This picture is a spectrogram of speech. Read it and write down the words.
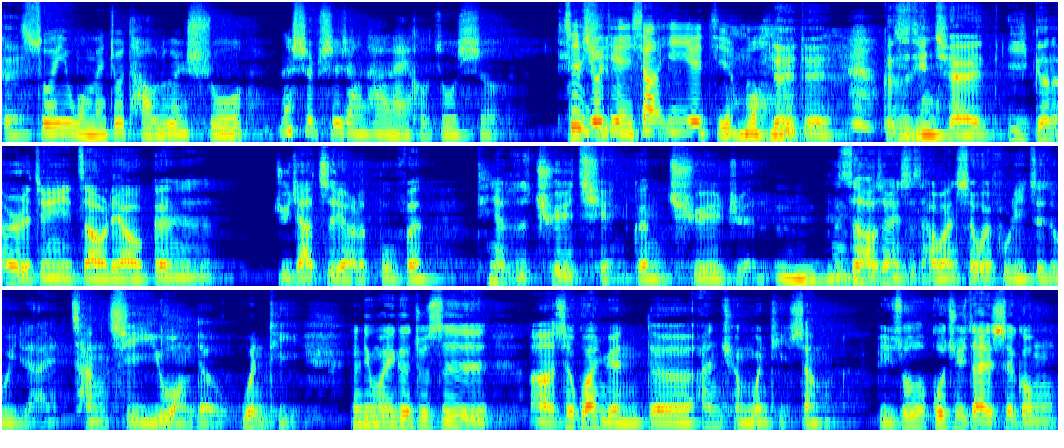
对。所以我们就讨论说，那是不是让他来合作社？这有点像一夜结盟。对 对。可是听起来一跟二的建议，早疗跟居家治疗的部分，听起来是缺钱跟缺人。嗯。可是好像也是台湾社会福利制度以来长期以往的问题。那另外一个就是。呃，社官员的安全问题上，比如说过去在社工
